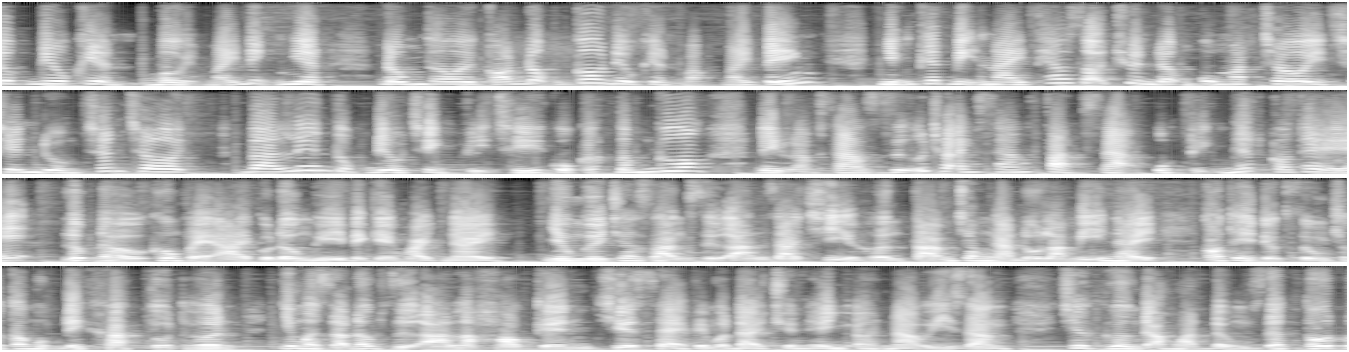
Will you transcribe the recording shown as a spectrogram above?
được điều khiển bởi máy định nhiệt, đồng thời có động cơ điều khiển bằng máy tính. Những thiết bị này theo dõi chuyển động của mặt trời trên đường chân trời và liên tục điều chỉnh vị trí của các tấm gương để làm sao giữ cho ánh sáng phản xạ ổn định nhất có thể. Lúc đầu không phải ai cũng đồng ý về kế hoạch này. Nhiều người cho rằng dự án giá trị hơn 800 ngàn đô la Mỹ này có thể được dùng cho các mục đích khác tốt hơn. Nhưng mà giám đốc dự án là Hawken chia sẻ với một đài truyền hình ở Na Uy rằng chiếc gương đã hoạt động rất tốt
